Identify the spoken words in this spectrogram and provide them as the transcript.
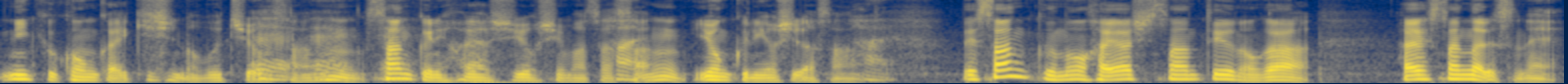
え、2区今回岸信千代さん、ええ、3区に林義正さん、はい、4区に吉田さん、はい、で3区の林さんというのが林さんがですね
